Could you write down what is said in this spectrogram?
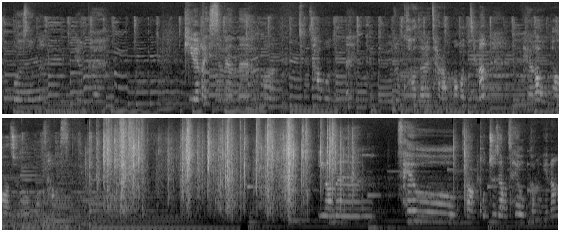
덴버에서는 이렇게 기회가 있으면은 한번 사보는데 요즘 과자를 잘 안 먹었지만 배가 고파가지고 한번 사봤습니다. 이거는 새우깡, 고추장 새우깡이랑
